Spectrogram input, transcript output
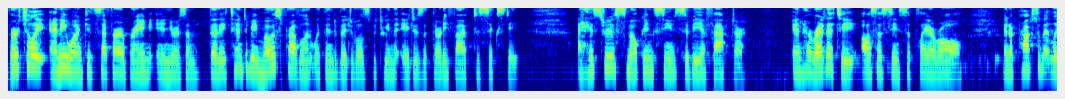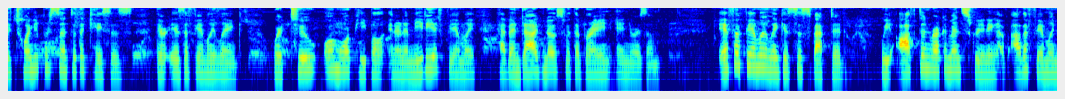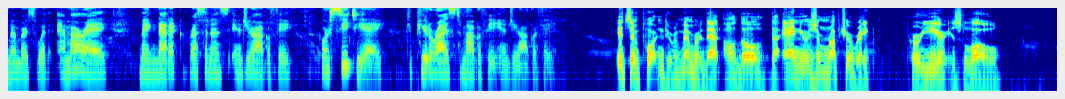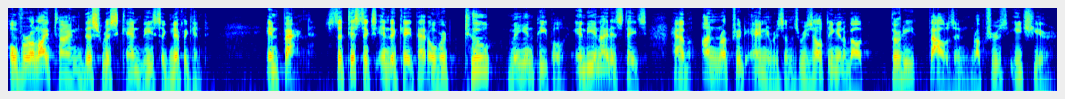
Virtually anyone can suffer a brain aneurysm, though they tend to be most prevalent with individuals between the ages of 35 to 60. A history of smoking seems to be a factor, and heredity also seems to play a role. In approximately 20% of the cases, there is a family link, where two or more people in an immediate family have been diagnosed with a brain aneurysm. If a family link is suspected, we often recommend screening of other family members with MRA magnetic resonance angiography, or CTA, computerized tomography angiography. It's important to remember that although the aneurysm rupture rate per year is low, over a lifetime, this risk can be significant. In fact, statistics indicate that over 2 million people in the United States have unruptured aneurysms, resulting in about 30,000 ruptures each year.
